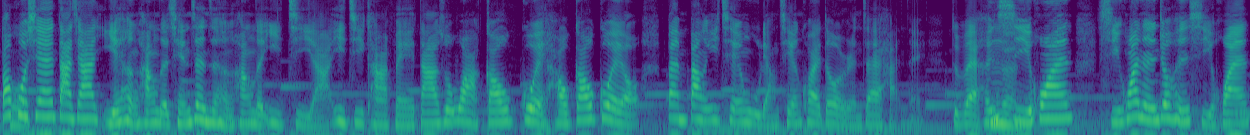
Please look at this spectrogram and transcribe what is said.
包括现在大家也很夯的，前阵子很夯的艺妓啊，艺妓咖啡，大家说哇高贵，好高贵哦，半磅一千五、两千块都有人在喊哎，对不对？很喜欢，嗯、喜欢的人就很喜欢。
